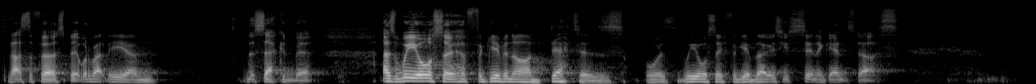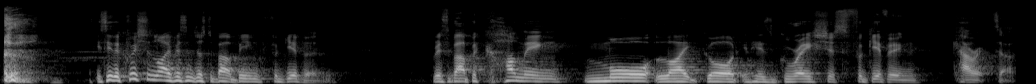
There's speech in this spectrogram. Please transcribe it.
So that's the first bit. What about the, um, the second bit? As we also have forgiven our debtors, or as we also forgive those who sin against us. You see, the Christian life isn't just about being forgiven, but it's about becoming more like God in his gracious, forgiving character.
